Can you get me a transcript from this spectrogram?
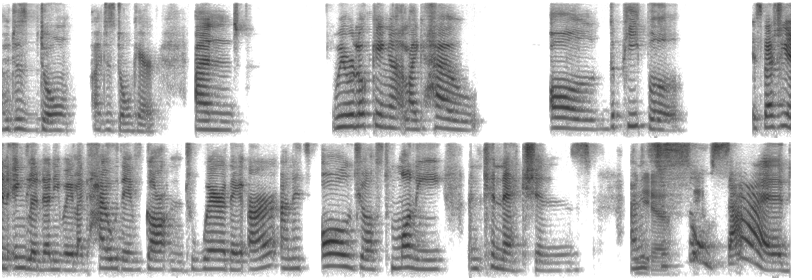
I just don't I just don't care. And we were looking at like how all the people, especially in England anyway, like how they've gotten to where they are, and it's all just money and connections. And it's Yeah. just so sad.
